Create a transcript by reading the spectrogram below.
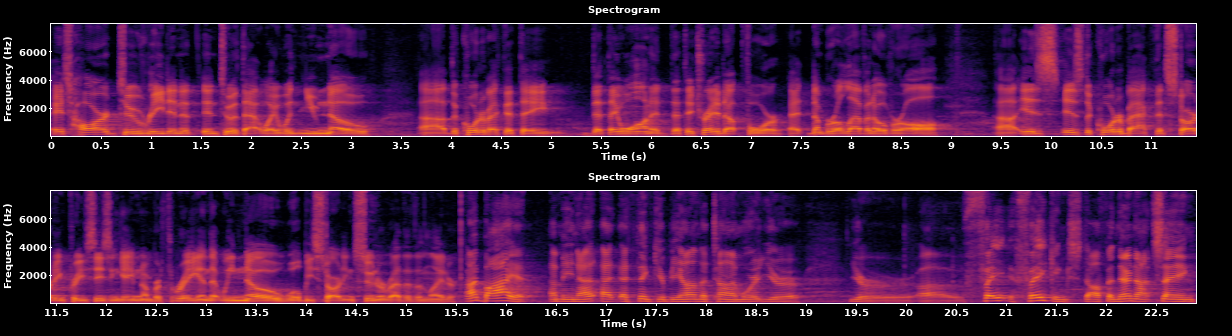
It's hard to read in it, into it that way when you know uh, the quarterback that they, that they wanted, that they traded up for at number 11 overall uh, is, is the quarterback that's starting preseason game number three and that we know will be starting sooner rather than later. I buy it. I mean, I, I think you're beyond the time where you're you're uh, fa- faking stuff, and they're not saying,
